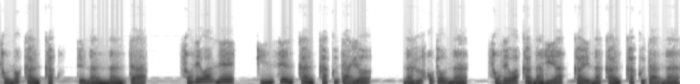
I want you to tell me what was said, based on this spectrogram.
その感覚って何なんだ？それはね、金銭感覚だよ。なるほどな、それはかなり厄介な感覚だな。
